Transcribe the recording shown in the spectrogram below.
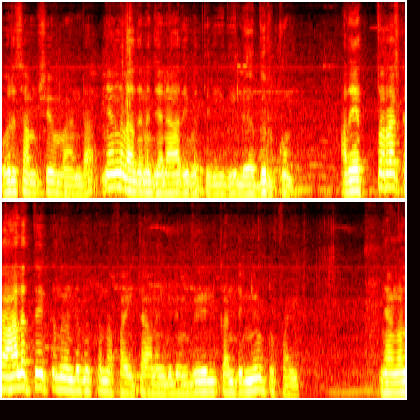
ഒരു സംശയവും വേണ്ട. ഞങ്ങൾ അതിനെ ജനാധിപത്യ രീതിയിൽ എതിർക്കും. അത് എത്ര കാലത്തേക്ക് നീണ്ടു നിൽക്കുന്ന ഫൈറ്റ് ആണെങ്കിലും വിൽ കണ്ടിന്യൂ ടു ഫൈറ്റ് ഞങ്ങൾ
